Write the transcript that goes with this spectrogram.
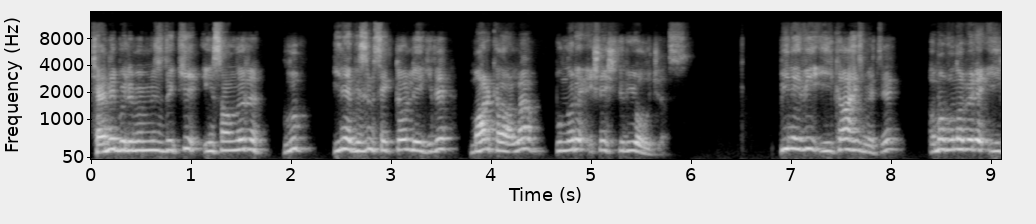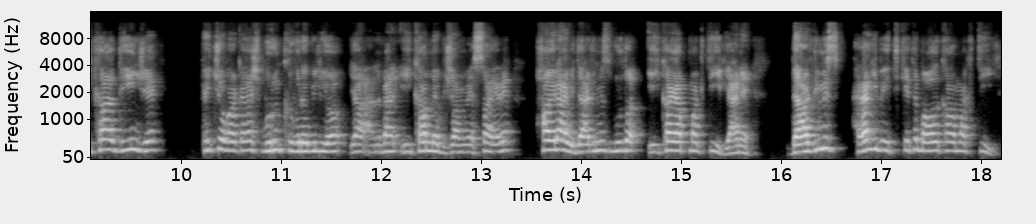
kendi bölümümüzdeki insanları bulup yine bizim sektörle ilgili markalarla bunları eşleştiriyor olacağız. Bir nevi İK hizmeti ama buna böyle İK deyince pek çok arkadaş burun kıvırabiliyor. Ya hani ben İK mı yapacağım vesaire. Hayır abi derdimiz burada İK yapmak değil. Yani derdimiz herhangi bir etikete bağlı kalmak değil.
